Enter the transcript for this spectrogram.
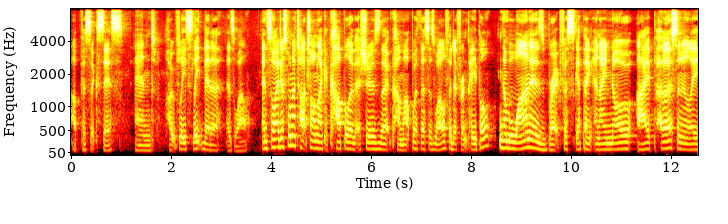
up for success and hopefully sleep better as well. And so I just want to touch on like a couple of issues that come up with this as well for different people. Number one is breakfast skipping. And I know I personally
